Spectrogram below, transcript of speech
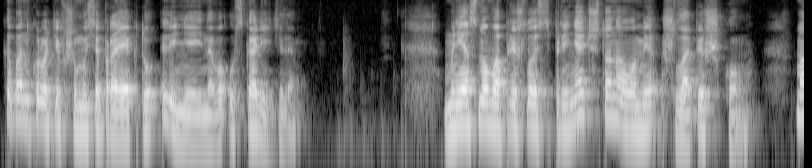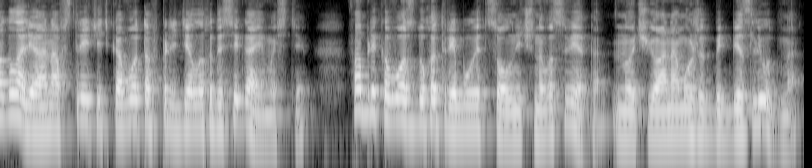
к обанкротившемуся проекту линейного ускорителя. Мне снова пришлось принять, что Наоми шла пешком. Могла ли она встретить кого-то в пределах досягаемости? Фабрика воздуха требует солнечного света. Ночью она может быть безлюдна.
